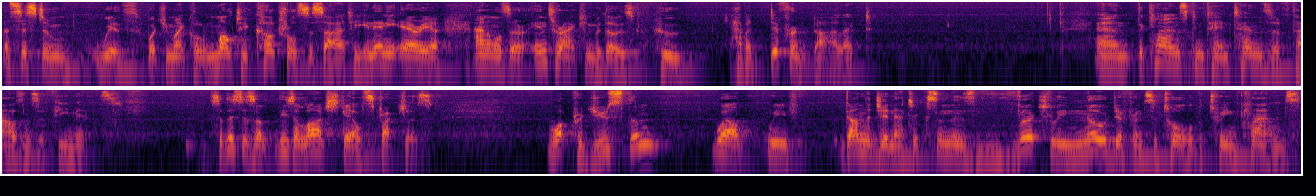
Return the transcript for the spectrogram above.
a, system with what you might call multicultural society. In any area, animals are interacting with those who have a different dialect. And the clans contain tens of thousands of females. So this is a, these are large-scale structures. What produced them? Well, we've done the genetics, and there's virtually no difference at all between clans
